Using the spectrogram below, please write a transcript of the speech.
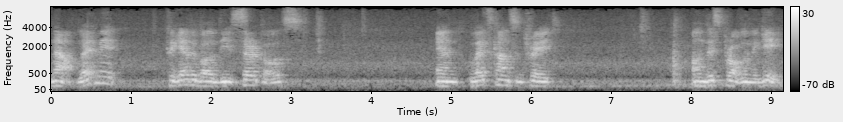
now, let me forget about these circles and let's concentrate on this problem again.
